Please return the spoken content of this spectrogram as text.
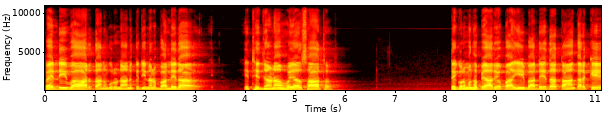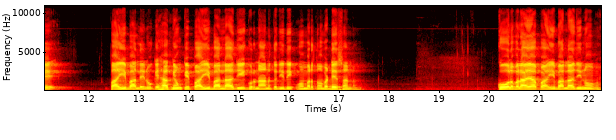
ਪਹਿਲੀ ਵਾਰ ਧੰਨ ਗੁਰੂ ਨਾਨਕ ਜੀ ਨਾਲ ਬਾਲੇ ਦਾ ਇੱਥੇ ਜਾਣਾ ਹੋਇਆ ਸਾਥ। ਤੇ ਗੁਰਮੁਖ ਪਿਆਰਿਓ, ਭਾਈ ਬਾਲੇ ਦਾ ਤਾਂ ਕਰਕੇ ਭਾਈ ਬਾਲੇ ਨੂੰ ਕਿਹਾ, ਕਿਉਂਕਿ ਭਾਈ ਬਾਲਾ ਜੀ ਗੁਰੂ ਨਾਨਕ ਜੀ ਦੀ ਉਮਰ ਤੋਂ ਵੱਡੇ ਸਨ। ਕੋਲ ਬੁਲਾਇਆ ਭਾਈ ਬਾਲਾ ਜੀ ਨੂੰ।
